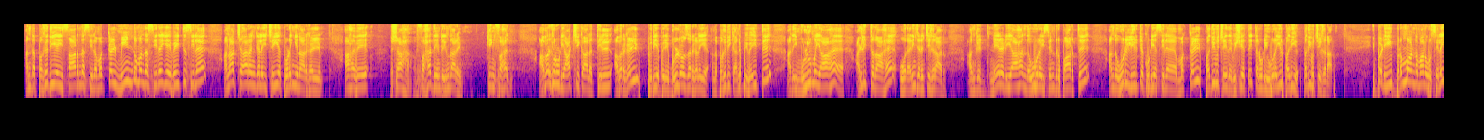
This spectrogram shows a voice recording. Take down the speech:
அந்த பகுதியை சார்ந்த சில மக்கள் மீண்டும் அந்த சிறையை வைத்து சில அனாச்சாரங்களை செய்ய தொடங்கினார்கள். ஆகவே ஷாஹ் ஃபஹத் என்று இருந்தாரே கிங் ஃபஹத் அவர்களுடைய ஆட்சி காலத்தில் அவர்கள் பெரிய பெரிய புல்டோசர்களை அந்த பகுதிக்கு அனுப்பி வைத்து அதை முழுமையாக அழித்ததாக ஒரு அறிஞர் நினைச்சுகிறார். அங்கு நேரடியாக அந்த ஊரை சென்று பார்த்து அந்த ஊரில் இருக்கக்கூடிய சில மக்கள் பதிவு செய்த விஷயத்தை தன்னுடைய உரையில் பதிவு பதிவு செய்கிறார். இப்படி பிரம்மாண்டமான ஒரு சிலை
